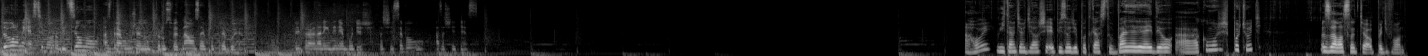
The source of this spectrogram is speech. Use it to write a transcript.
Dovol mi aj s tebou robiť silnú a zdravú ženu, ktorú svet naozaj potrebuje. Pripravená nikdy nebudeš. Začni sebou a začni dnes. Ahoj, vítam ťa v ďalšej epizóde podcastu Binary Radio a ako môžeš počuť, vzala som ťa opäť von.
